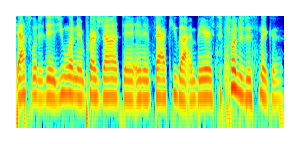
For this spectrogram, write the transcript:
That's what it is. You want to impress Jonathan, and in fact, you got embarrassed in front of this nigga.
